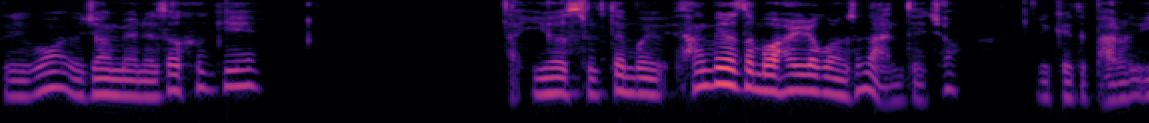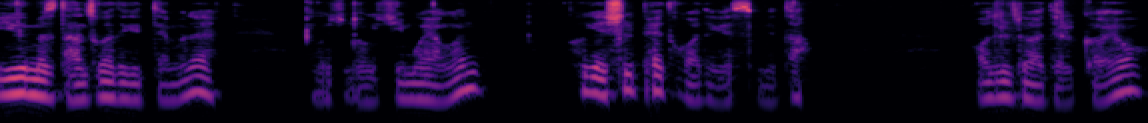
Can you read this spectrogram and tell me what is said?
그리고 이 장면에서 흑이 이었을 때 뭐 상변에서 뭐 하려고 하는 수는 안 되죠. 이렇게 해도 바로 이으면서 단수가 되기 때문에 여기 이 모양은 흑의 실패도가 되겠습니다. 어딜 둬야 될까요?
